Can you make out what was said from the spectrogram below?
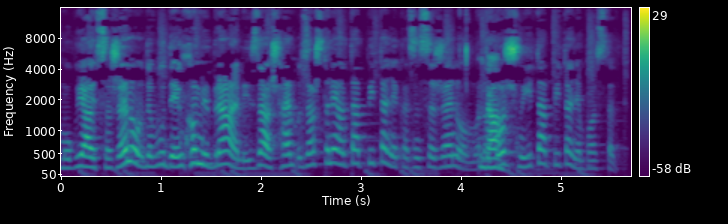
mogu ja sa ženom da budem ko mi brani, znaš, hajmo, zašto nemam ta pitanja kad sam sa ženom, Da. možeš mi i ta pitanja postaviti.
